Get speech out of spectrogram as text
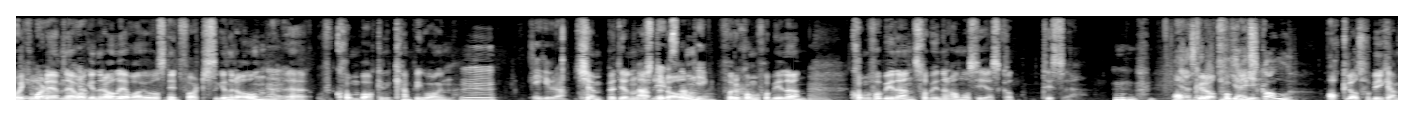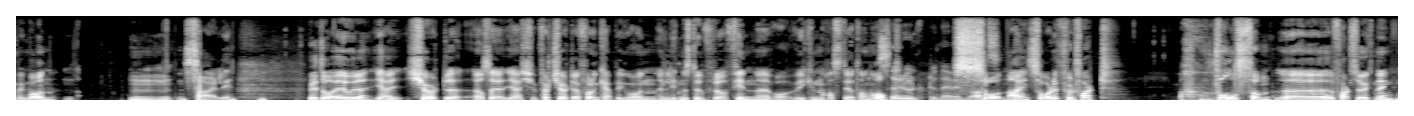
og ikke bare det, men jeg var general. Jeg var jo snittfartsgeneralen. Eh, kom bak en campingvogn. Ikke bra. Kjempet gjennom Østerdalen. Mm. for å komme forbi den. Kommer forbi den, så begynner han å si 'jeg skal tisse'. Akkurat Jeg skal. akkurat forbi campingvognen. Mm, særlig. Vet du hva jeg gjorde? Jeg kjørte, altså jeg, først kjørte jeg foran campingvognen en liten stund for å finne hva, hvilken hastighet han holdt. Så rullet du ned vinduet hans. nei, så var det full fart. Voldsom eh, fartsøkning.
